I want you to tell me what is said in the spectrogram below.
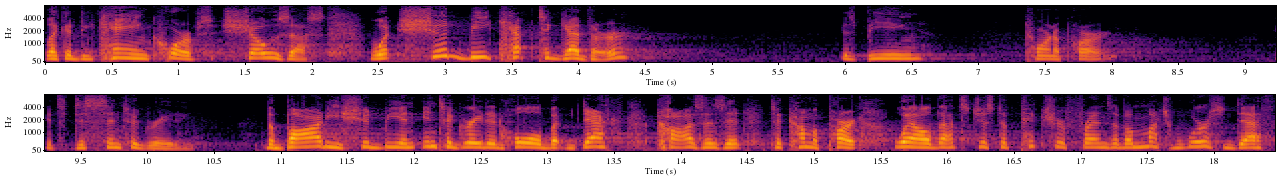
like a decaying corpse shows us. What should be kept together is being torn apart, it's disintegrating. The body should be an integrated whole, but death causes it to come apart. Well, that's just a picture, friends, of a much worse death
